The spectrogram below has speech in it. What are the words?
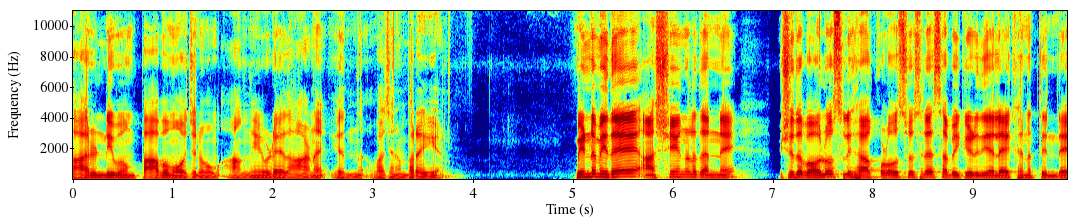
കാരുണ്യവും പാപമോചനവും അങ്ങയുടേതാണ് എന്ന് വചനം പറയുകയാണ്. വീണ്ടും ഇതേ ആശയങ്ങൾ തന്നെ വിശുദ്ധ പൗലോസ് ലിഹ കൊളോസ്വസിലെ സഭയ്ക്ക് എഴുതിയ ലേഖനത്തിന്റെ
